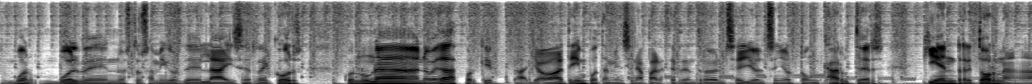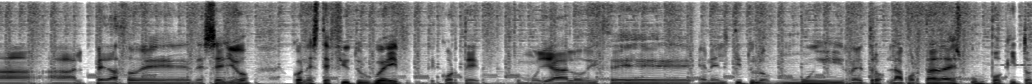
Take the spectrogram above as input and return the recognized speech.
bueno, vuelven nuestros amigos de Lice Records con una novedad, porque llevaba tiempo también sin aparecer dentro del sello el señor Tom Carruthers, quien retorna al pedazo de, de sello con este Future Wave de corte, como ya lo dice en el título, muy retro. La portada es un poquito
